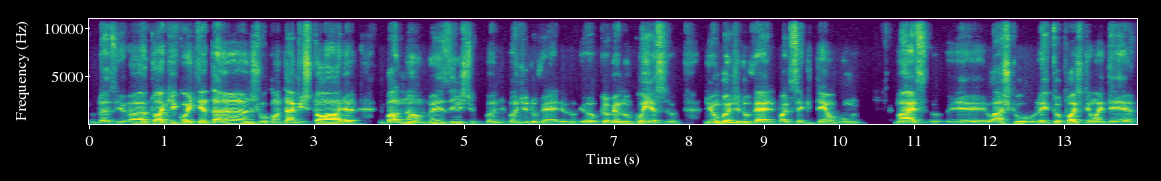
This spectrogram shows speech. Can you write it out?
no Brasil. Ah, eu estou aqui com 80 anos, vou contar a minha história. Não, não existe bandido velho. Eu, pelo menos, não conheço nenhum bandido velho. Pode ser que tenha algum. Mas eh, eu acho que o leitor pode ter uma ideia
